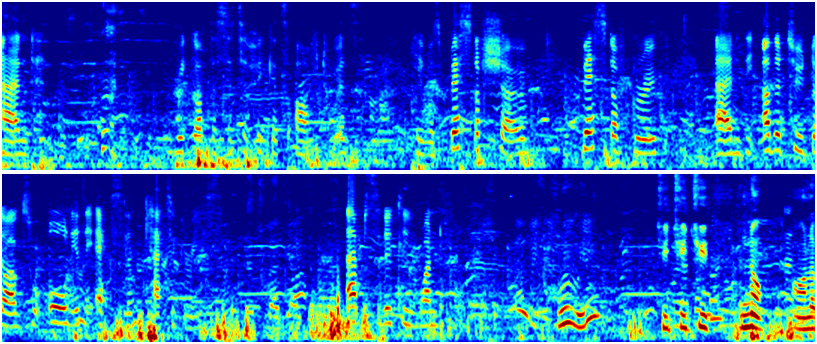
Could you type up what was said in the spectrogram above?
and we got the certificates afterwards. He was best of show, best of group, and the other two dogs were all in the excellent categories. Absolutely wonderful. Oui, oui. Tu, tu, tu. Non, en la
